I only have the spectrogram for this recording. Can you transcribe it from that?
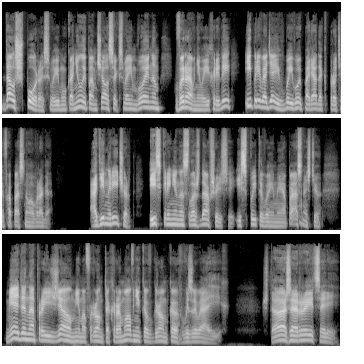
дал шпоры своему коню и помчался к своим воинам, выравнивая их ряды и приводя их в боевой порядок против опасного врага. Один Ричард, искренне наслаждавшийся испытываемой опасностью, медленно проезжал мимо фронта храмовников, громко вызывая их. «Что же, рыцари,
